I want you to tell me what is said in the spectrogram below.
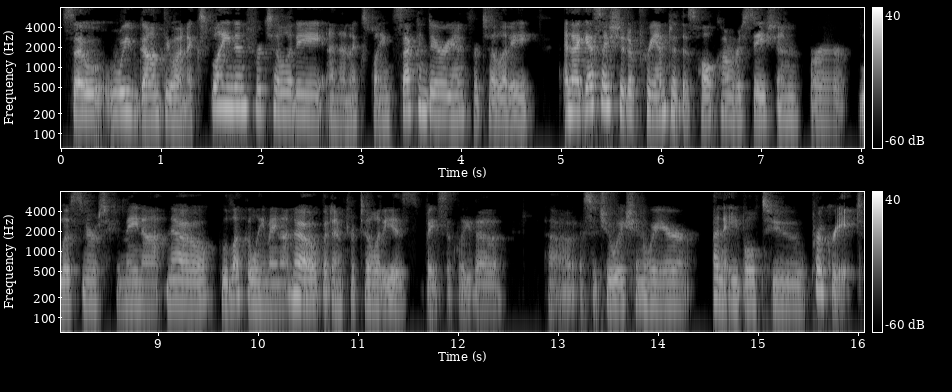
So we've gone through unexplained infertility and unexplained secondary infertility. And i guess i should have preempted this whole conversation for listeners who may not know who luckily may not know but infertility is basically the uh, situation where you're unable to procreate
